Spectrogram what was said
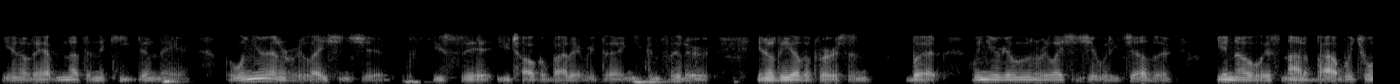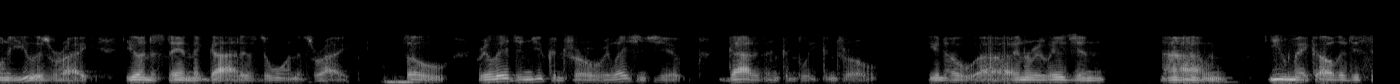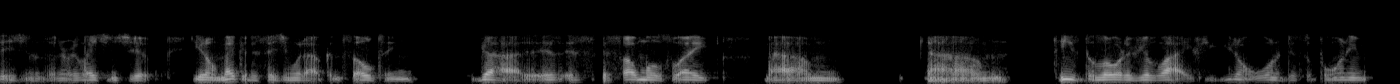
you know, they have nothing to keep them there. But when you're in a relationship, you sit, you talk about everything, you consider, you know, the other person. But when you're in a relationship with each other, you know, it's not about which one of you is right. You understand that God is the one that's right. So religion you control, relationship God is in complete control. You know, uh, in a religion, um, you make all the decisions. In a relationship, you don't make a decision without consulting God. It's it's, it's almost like um, um, He's the Lord of your life. You, you don't want to disappoint him.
